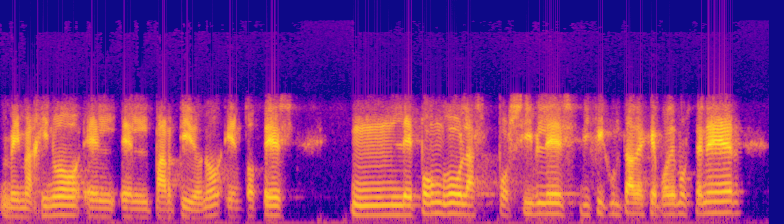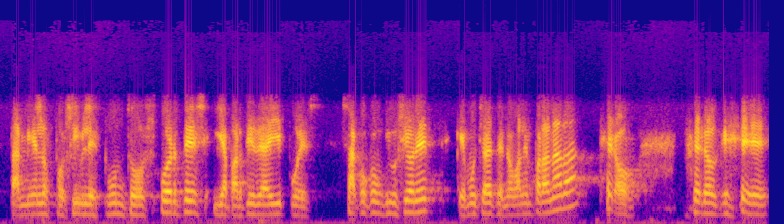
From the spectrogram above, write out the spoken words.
me imagino el, el partido, ¿no? Y entonces le pongo las posibles dificultades que podemos tener, también los posibles puntos fuertes y a partir de ahí, pues saco conclusiones que muchas veces no valen para nada, pero, pero que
